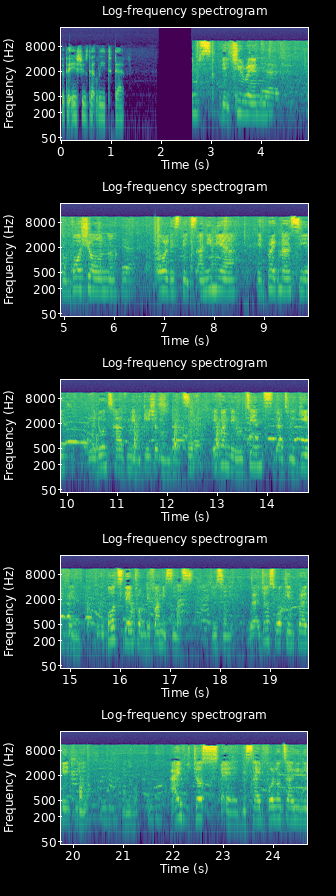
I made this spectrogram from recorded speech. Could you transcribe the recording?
with the issues that lead to death. the children, convulsion, all these things, anemia, in pregnancy, we don't have medication on that. Even the routines that we give them, we bought them from the pharmacies. You see, we are just working privately. You know, I've just uh, decided voluntarily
